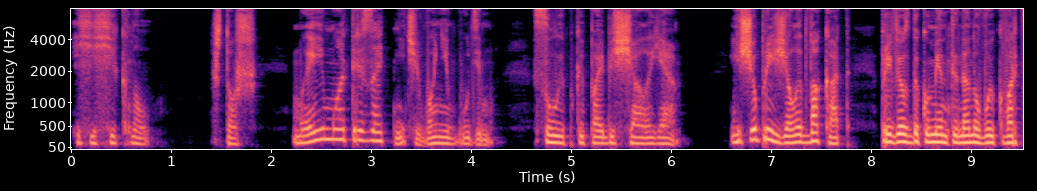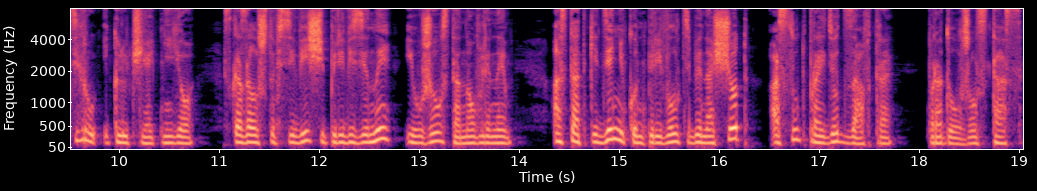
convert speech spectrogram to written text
и хихикнул. Что ж, мы ему отрезать ничего не будем. С улыбкой пообещала я. Еще приезжал адвокат, привез документы на новую квартиру и ключи от нее. Сказал, что все вещи перевезены и уже установлены. Остатки денег он перевел тебе на счет, а суд пройдет завтра», — продолжил Стас.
